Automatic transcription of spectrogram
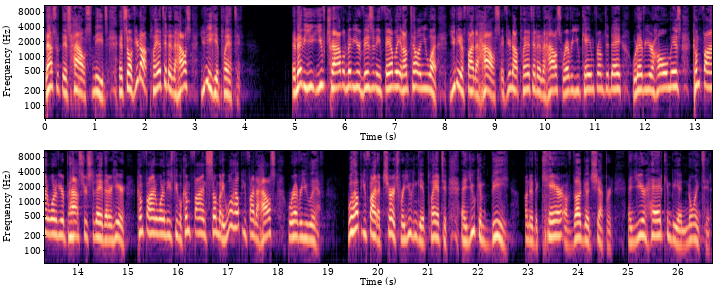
That's what this house needs. And so if you're not planted in a house, you need to get planted. And maybe you, have traveled, maybe you're visiting family, and I'm telling you what, you need to find a house. If you're not planted in a house wherever you came from today, whatever your home is, come find one of your pastors today that are here. Come find one of these people. Come find somebody. We'll help you find a house wherever you live. We'll help you find a church where you can get planted and you can be under the care of the Good Shepherd, and your head can be anointed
